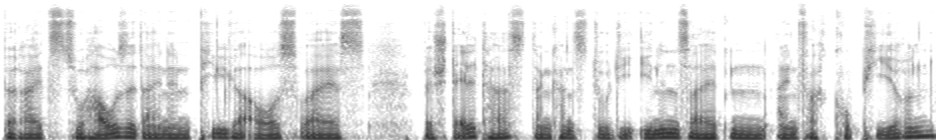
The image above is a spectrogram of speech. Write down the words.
bereits zu Hause deinen Pilgerausweis bestellt hast, dann kannst du die Innenseiten einfach kopieren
